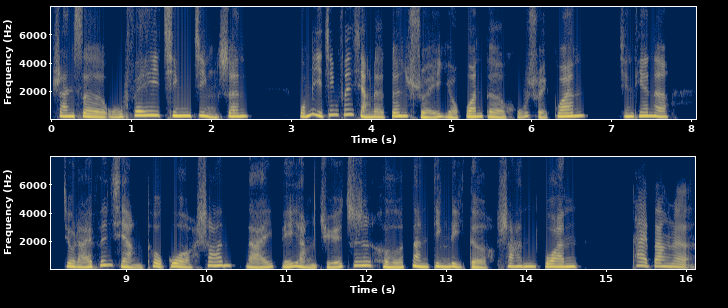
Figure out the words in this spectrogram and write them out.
山色无非清净身。”我们已经分享了跟水有关的湖水观。今天呢，就来分享透过山来培养觉知和淡定力的山观。太棒了，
